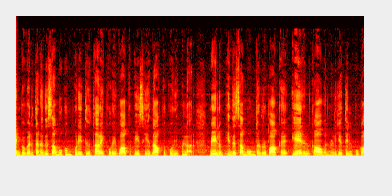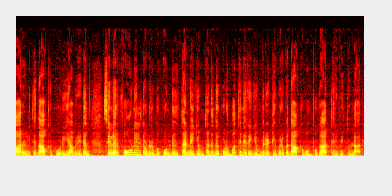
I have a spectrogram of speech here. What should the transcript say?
என்பவர் தனது சமூகம் குறித்து தரைக்குறைவாக பேசியதாக கூறியுள்ளார். மேலும் இந்த சம்பவம் தொடர்பாக ஏரல் காவல் நிலையத்தில் புகார் அளித்ததாக கூறிய அவரிடம் சிலர் போனில் தொடர்பு கொண்டு தன்னையும் தனது குடும்பத்தினரையும் மிரட்டி வருவதாகவும் புகார் தெரிவித்துள்ளார்.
